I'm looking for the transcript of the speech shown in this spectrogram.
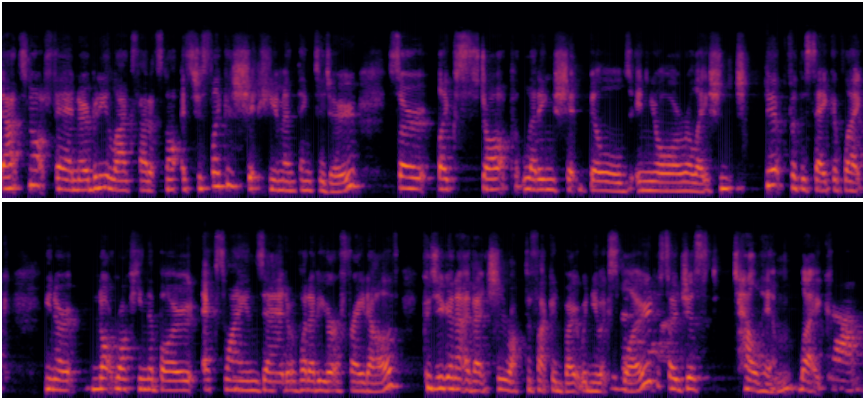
That's not fair. Nobody likes that. It's not, it's just like a shit human thing to do. So, like, stop letting shit build in your relationship for the sake of like, you know, not rocking the boat, X, Y, and Z, or whatever you're afraid of, because you're going to eventually rock the fucking boat when you explode. So just tell him, like, yeah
